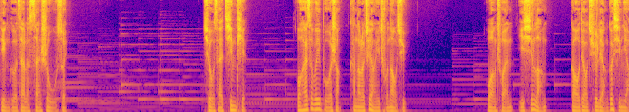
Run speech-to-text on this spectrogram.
定格在了三十五岁。就在今天，我还在微博上看到了这样一出闹剧：网传一新郎高调娶两个新娘，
